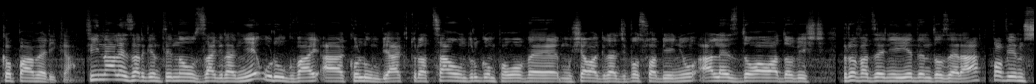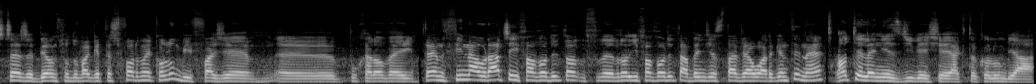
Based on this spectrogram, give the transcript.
Copa America. W finale z Argentyną zagra nie Urugwaj, a Kolumbia, która całą drugą połowę musiała grać w osłabieniu, ale zdołała dowieść prowadzenie 1 do 0. Powiem szczerze, biorąc pod uwagę też formę Kolumbii w fazie e, pucharowej, ten finał raczej w roli faworyta będzie stawiał Argentynę. O tyle nie zdziwię się, jak to Kolumbia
